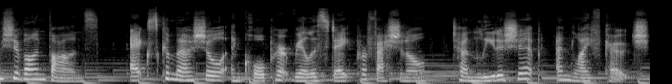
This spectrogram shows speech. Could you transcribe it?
Siobhan Barnes, ex commercial and corporate real estate professional turned leadership and life coach,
